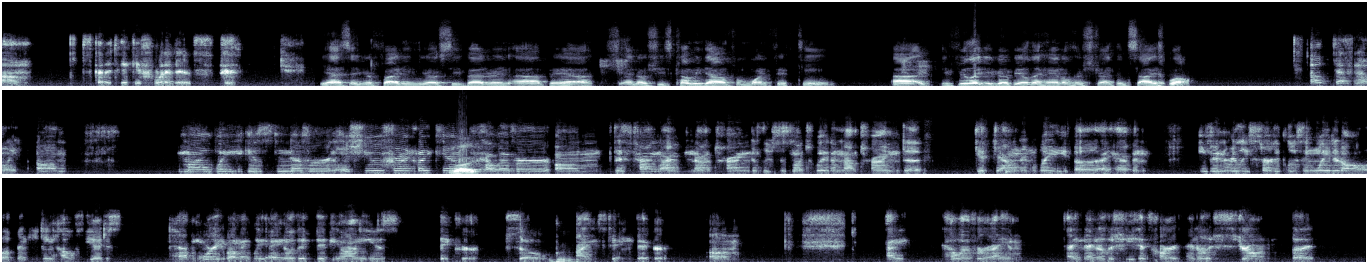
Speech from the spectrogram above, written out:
um, just got to take it for what it is. Yes, and you're fighting UFC veteran uh, Bea. I know she's coming down from 115. Uh, you feel like you're going to be able to handle her strength and size well? Oh, definitely. Um, my weight is never an issue for my fight camp. Right. However, um, this time I'm not trying to lose as much weight. I'm not trying to get down in weight. Uh, I haven't even really started losing weight at all. I've been eating healthy. I just haven't worried about my weight. I know that Viviane is bigger, so Mhm. I'm staying bigger. Um, I, however, I am. I, I know that she hits hard. I know that she's strong, but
